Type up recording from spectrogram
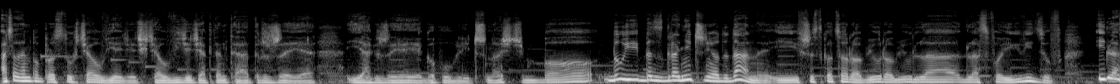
a czasem po prostu chciał wiedzieć, chciał widzieć, jak ten teatr żyje i jak żyje jego publiczność, bo był jej bezgranicznie oddany i wszystko, co robił, robił dla, dla swoich widzów i dla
